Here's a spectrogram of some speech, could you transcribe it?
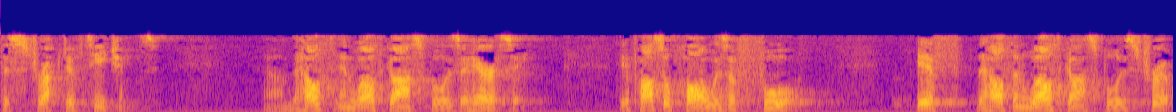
destructive teachings. Um, the health and wealth gospel is a heresy. The Apostle Paul was a fool if the health and wealth gospel is true.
